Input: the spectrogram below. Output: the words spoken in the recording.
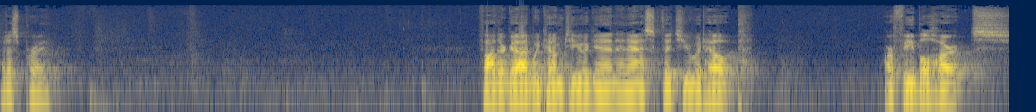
Let us pray. Father God, we come to you again and ask that you would help our feeble hearts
